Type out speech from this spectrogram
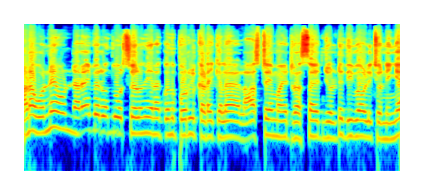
ஆனால் ஒன்றே ஒன்று நிறைய பேர் வந்து ஒரு சிலர் வந்து எனக்கு வந்து பொருள் கிடைக்கல. லாஸ்ட் டைம் ஆகி ட்ரெஸ் ஆயிட்டுன்னு சொல்லிட்டு தீபாவளி சொன்னீங்க.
